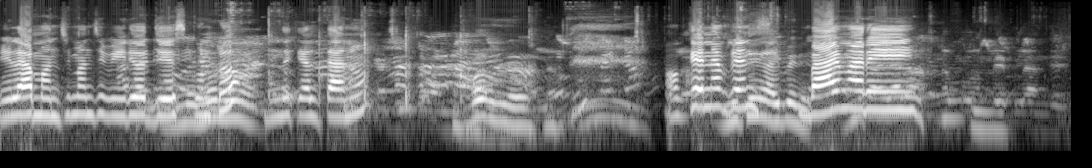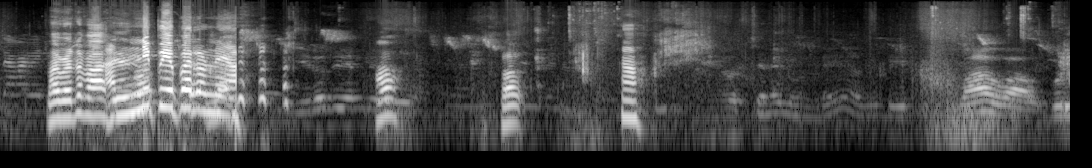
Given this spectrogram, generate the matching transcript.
ఇలా మంచి మంచి వీడియోస్ చేసుకుంటూ ముందుకెళ్తాను ఓకేనా ఫ్రెండ్స్ బాయ్ మరి. అన్ని పేపర్ ఉన్నాయి? ఆ. వావ్ వావ్ గుడి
